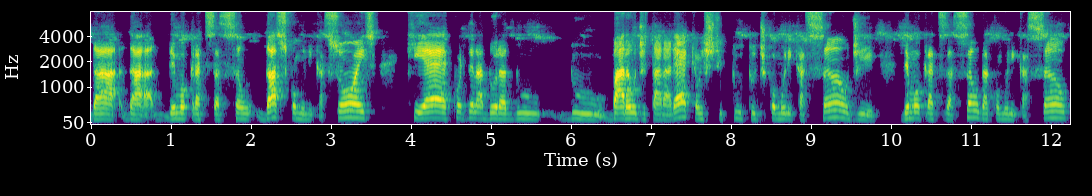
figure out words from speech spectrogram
da, da Democratização das Comunicações, que é coordenadora do, do Barão de Tararé, que é um instituto de comunicação, de democratização da comunicação.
